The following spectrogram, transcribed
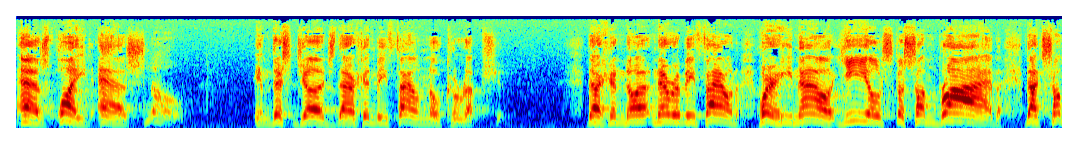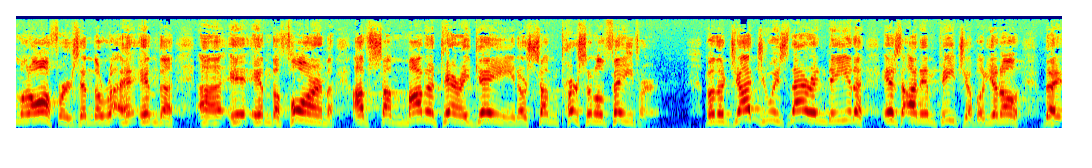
as white as snow. In this judge, there can be found no corruption. There can never be found where he now yields to some bribe that someone offers in the, in, the, uh, in the form of some monetary gain or some personal favor. But the judge who is there indeed is unimpeachable. You know, they,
